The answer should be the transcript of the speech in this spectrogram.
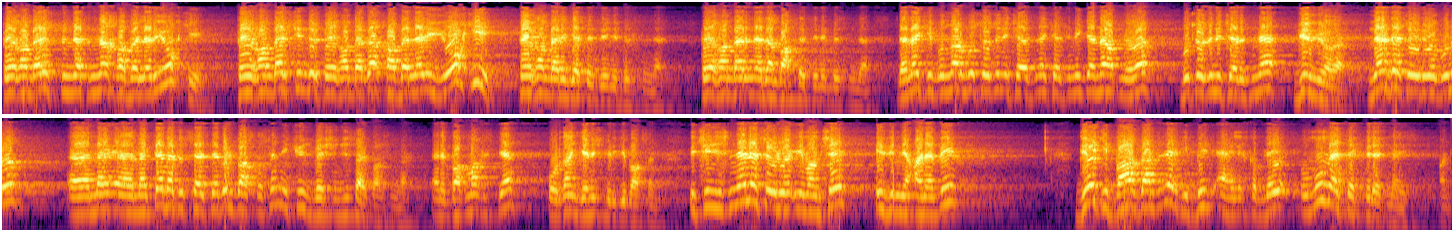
Peygamberin sünnetinden haberleri yok ki. Peygamber kimdir? Peygamberden haberleri yok ki peygamberin getirdiğini bilsinler. Peygamberin neden bahsettiğini bilsinler. Demek ki bunlar bu sözün içerisine kesinlikle ne yapmıyorlar? Bu sözün içerisine girmiyorlar. Nerede söylüyor bunu? e, ee, Mektebetü Selsebil baskısının 205. sayfasında. Yani bakmak isteyen oradan geniş bilgi baksın. İkincisinde ne söylüyor İmam Şey? İzmni Hanefi. Diyor ki bazıları der ki biz ehli kıbleyi umumen tekfir etmeyiz. Yani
